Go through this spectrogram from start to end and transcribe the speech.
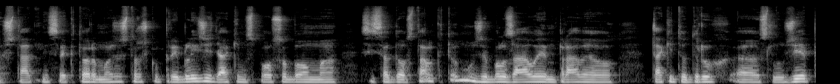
štátny sektor. Môžeš trošku priblížiť, akým spôsobom si sa dostal k tomu, že bol záujem práve o takýto druh uh, služieb?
